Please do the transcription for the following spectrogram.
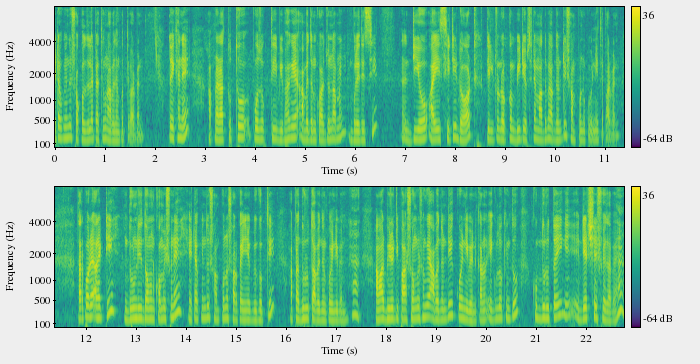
এটাও কিন্তু সকল জেলায় প্রার্থীগণ আবেদন করতে পারবেন। তো এখানে আপনারা তথ্য প্রযুক্তি বিভাগে আবেদন করার জন্য আমি বলে দিচ্ছি। ডিওআইসিটি ডট টিলটো ডট কম বিডি ওয়েবসাইটের মাধ্যমে আবেদনটি সম্পূর্ণ করে নিতে পারবেন। তারপরে আরেকটি দুর্নীতি দমন কমিশনে এটা কিন্তু সম্পূর্ণ সরকারি নিয়োগ বিজ্ঞপ্তি, আপনারা দ্রুত আবেদন করে নেবেন হ্যাঁ? আমার ভিডিওটি পাওয়ার সঙ্গে সঙ্গে আবেদনটি করে নেবেন, কারণ এগুলো কিন্তু খুব দ্রুতই ডেট শেষ হয়ে যাবে হ্যাঁ?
